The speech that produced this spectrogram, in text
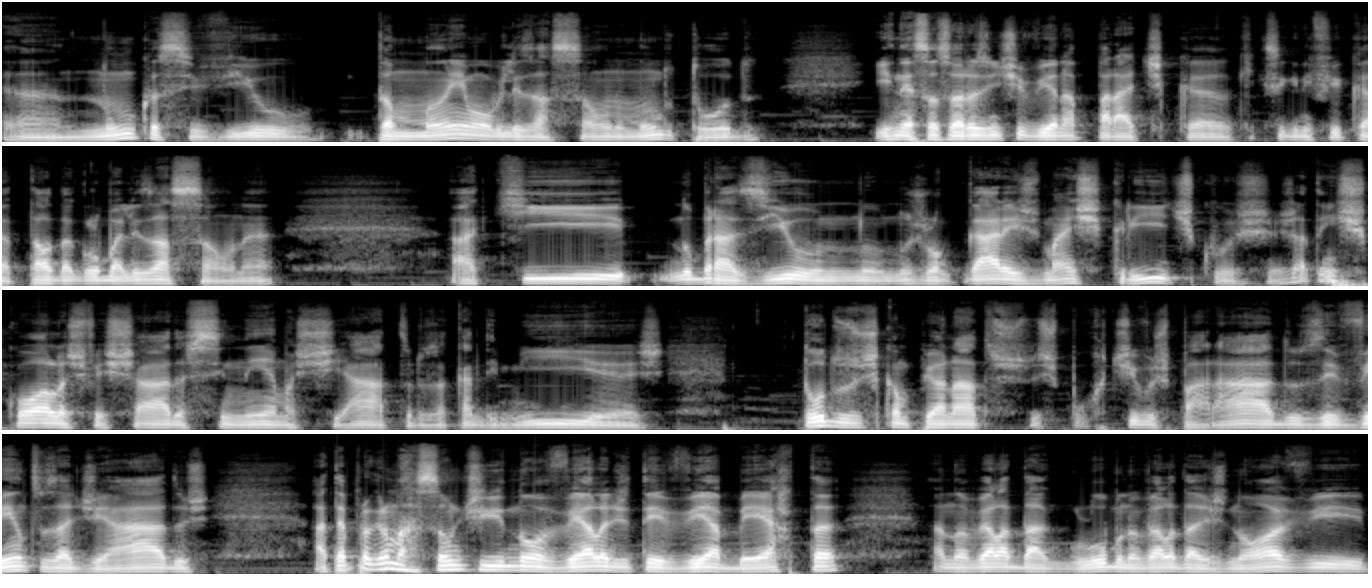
Uh, nunca se viu tamanha mobilização no mundo todo. E nessas horas a gente vê na prática o que, que significa a tal da globalização, né? Aqui no Brasil, no, nos lugares mais críticos, já tem escolas fechadas, cinemas, teatros, academias, todos os campeonatos esportivos parados, eventos adiados, até programação de novela de TV aberta, a novela da Globo, novela das nove,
